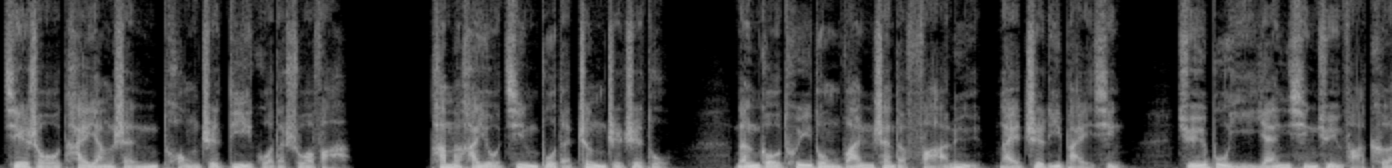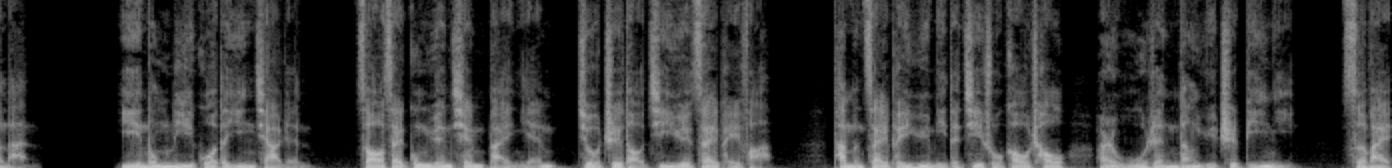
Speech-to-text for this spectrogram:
接受太阳神统治帝国的说法，他们还有进步的政治制度，能够推动完善的法律来治理百姓，绝不以严刑峻法克难。以农立国的印加人，早在公元前百年就知道集约栽培法，他们栽培玉米的技术高超，而无人能与之比拟。此外，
